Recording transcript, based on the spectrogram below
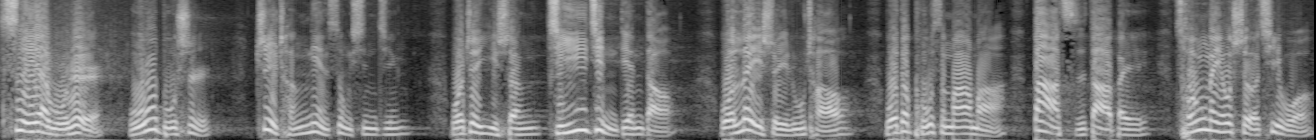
四月五日，无不是，至诚念诵心经。我这一生极尽颠倒，我泪水如潮。我的菩萨妈妈大慈大悲，从没有舍弃我。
